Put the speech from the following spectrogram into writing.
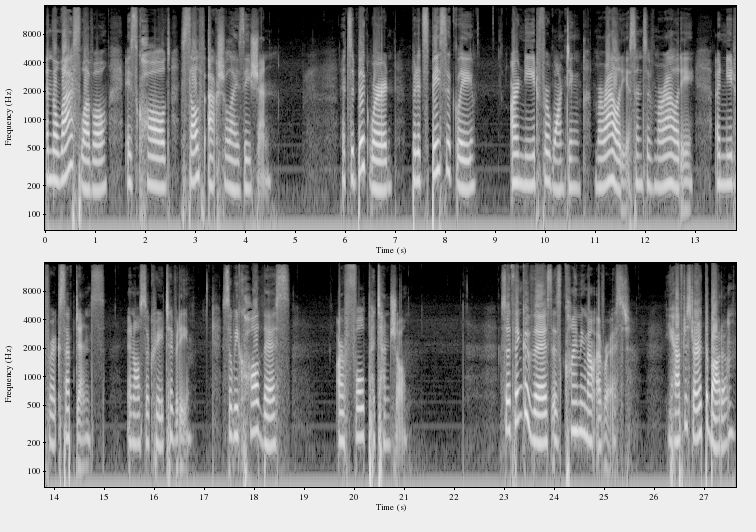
And the last level is called self-actualization. It's a big word, but it's basically our need for wanting morality, a sense of morality, a need for acceptance, and also creativity. So we call this our full potential. So think of this as climbing Mount Everest. You have to start at the bottom,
